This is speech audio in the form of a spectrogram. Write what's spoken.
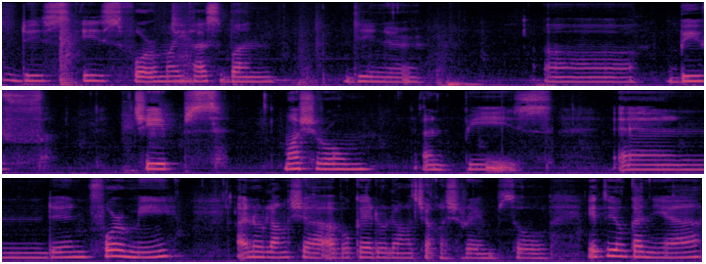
This is for my husband dinner. Uh, beef, chips, mushroom, and peas. And then for me, ano lang siya, avocado lang at saka shrimp. So, ito yung kanya.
